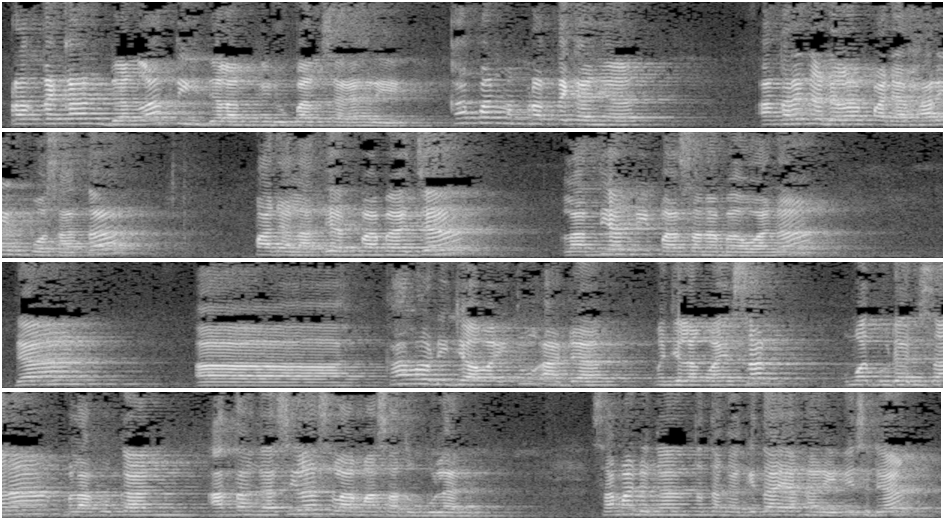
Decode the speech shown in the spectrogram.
Praktekan dan latih dalam kehidupan sehari-hari. Kapan mempraktekannya? Antara adalah pada hari uposata, pada latihan pabaja, latihan vipassana bawana, Dan uh, kalau di Jawa itu ada menjelang Waisak, umat Buddha di sana melakukan atangga sila selama satu bulan. Sama dengan tetangga kita yang hari ini sedang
